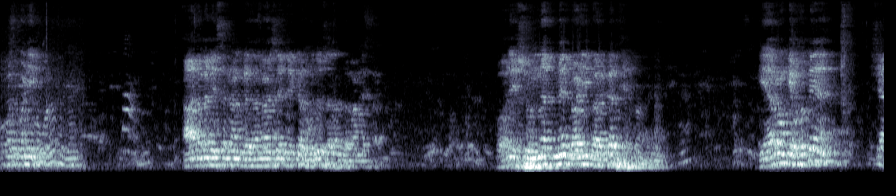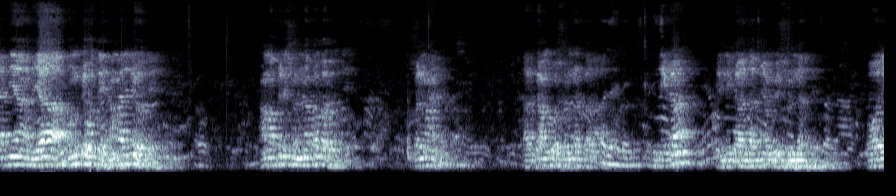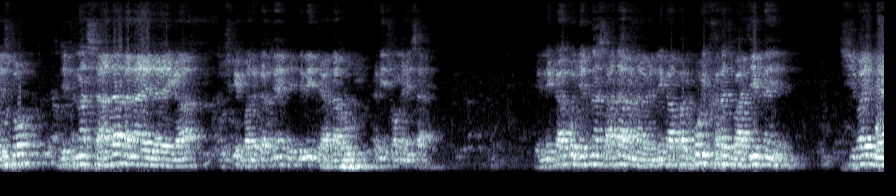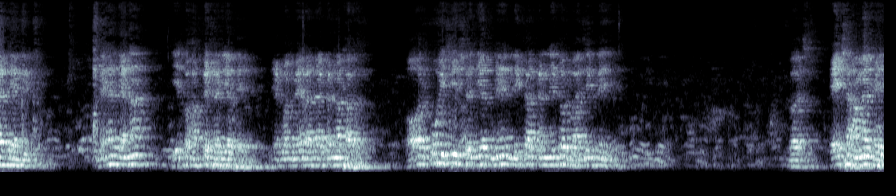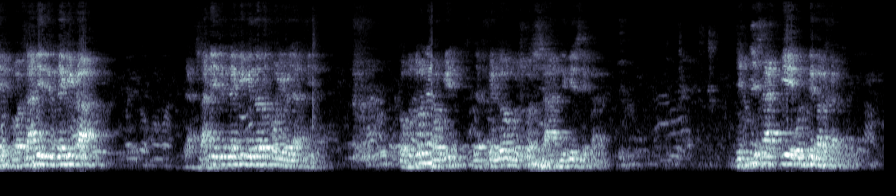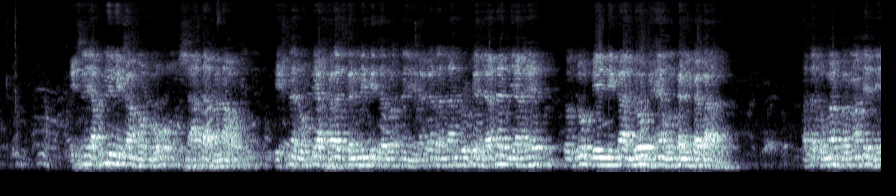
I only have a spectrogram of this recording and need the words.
बड़ी। आदम सलाम के लेकर हुजूर सलाम और इस सुन्नत में बड़ी बरकत है। गैरों के होते हैं, शादियाँ ब्याह उनके होते हैं, हमारे नहीं होते। हम अपनी सुन्नतों पर होते हैं। सुनना है हर काम को सुन्नत पर निकाह निकाह नबियों की सुन्नत है। और इसको जितना सादा बनाया जाएगा उसकी बरकतें इतनी ज़्यादा होगी। हदीसों में ऐसा है। ये निकाह को जितना सादा बना रहे निकाह पर कोई खर्च वाजिब नहीं है। सिवाय मेहर देने के। मेहर देना, ये तो हक शरीयत है। एक बार मेहर अदा करना फ़र्ज़ और कोई चीज़ शरीयत में निकाह करने पर वाजिब नहीं बस, ऐसा हमें है वो सारी ज़िंदगी का सारी ज़िंदगी की ज़रूरत पूरी हो जाती है। तो हुजूर ने होगी जबकि लोग उसको सादगी से करें। जितनी सादगी उतनी बरकत इसलिए अपने निकाहों को सादा बनाओ। इसमें रुपया खर्च करने की ज़रूरत नहीं है। अगर अल्लाह ने रुपया ज़्यादा दिया है तो जो बेनिका लोग हैं, उनका निकाह करा दो। अतः उमर फरमाते थे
